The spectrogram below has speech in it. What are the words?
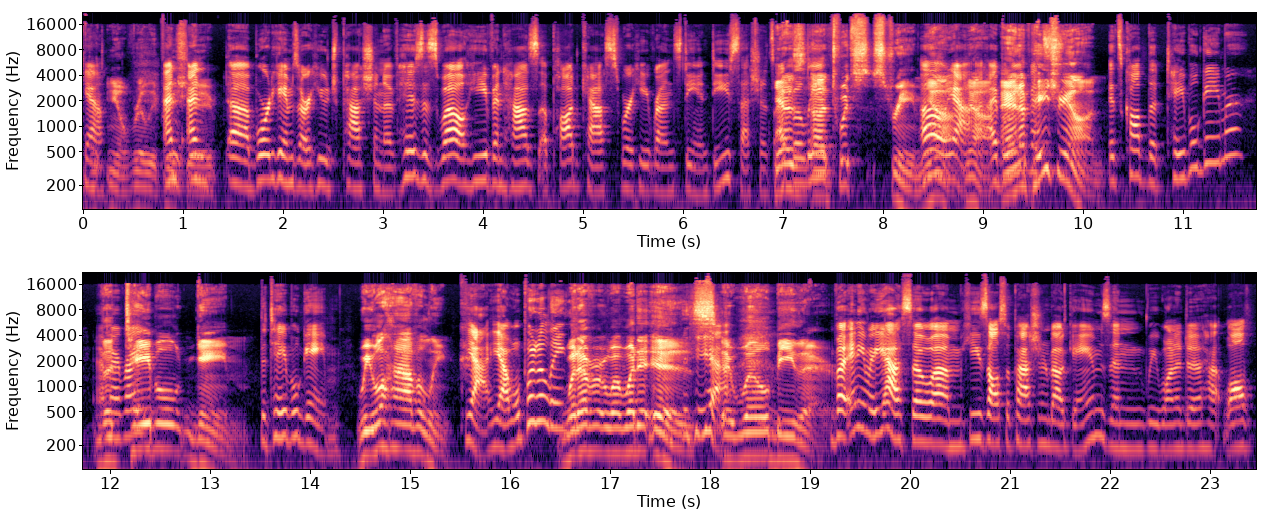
Yeah. you know really appreciate and uh, board games are a huge passion of his as well. He even has a podcast where he runs D and D sessions. he I has believe a twitch stream Oh, yeah yeah. yeah, and a it's- patreon it's called the Table Gamer. Am the right? table game The Table Game. we will have a link Yeah, yeah. We'll put a link whatever what, what it is Yeah. it will be there But anyway, yeah. So um, he's also passionate about games, and we wanted to have. Well,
